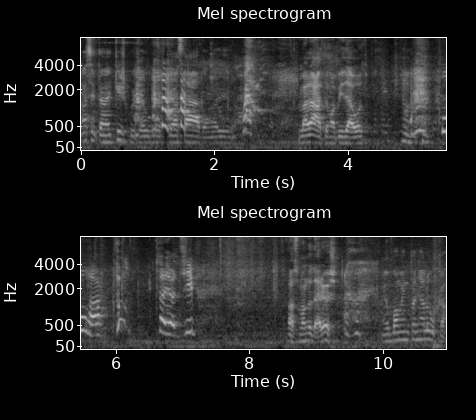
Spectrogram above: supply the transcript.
Azt hittem, egy kis kutya ugrott ki a szádon, hogy. Már látom a videót. Húha. Nagyon cheap. Azt mondod, erős? Jobban, mint a nyalóka?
